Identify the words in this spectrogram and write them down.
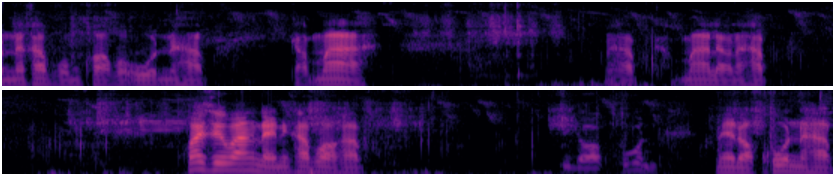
นนะครับ ผมขอพระอูดนะครับ กลับมานะครับ กลับมาแล้วนะครับควายซื้อวางไหนนี่ครับพ่อครับ พี่ดอกคูณแม่ดอกคูณนะครับ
